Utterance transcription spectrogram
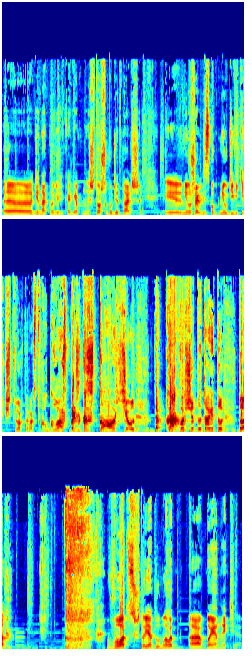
Э, одинаково великолепные. Что же будет дальше? И неужели не смогут меня удивить и в четвертый раз? Такой, Господи, да что вообще? Да как вообще? Да, да это... Да... Вот что я думал о, о Байонете,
